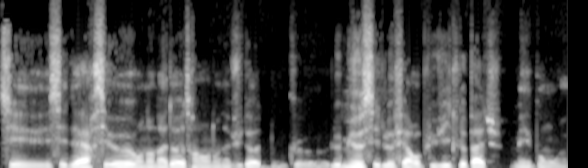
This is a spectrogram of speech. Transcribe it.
C'est des RCE, on en a d'autres, hein, on en a vu d'autres. Donc le mieux c'est de le faire au plus vite, le patch. Mais bon,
